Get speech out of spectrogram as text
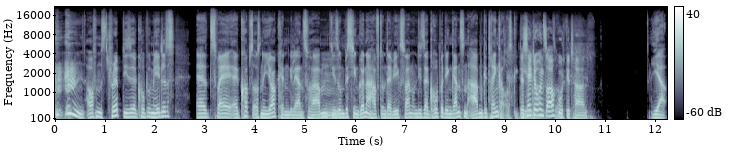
auf dem Strip, diese Gruppe Mädels, äh, zwei äh, Cops aus New York kennengelernt zu haben, Mhm. die so ein bisschen gönnerhaft unterwegs waren und dieser Gruppe den ganzen Abend Getränke ausgegeben das hätte haben. uns auch so. gut getan. Ja.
